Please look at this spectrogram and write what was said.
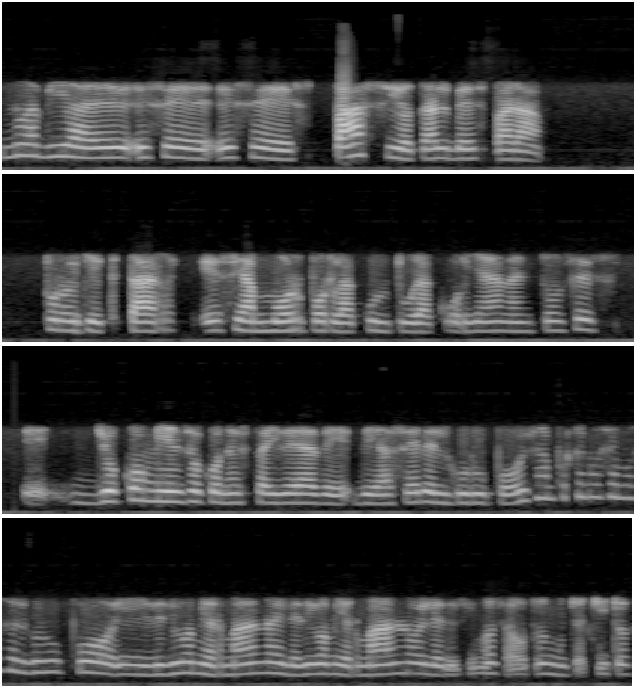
no había e, ese ese espacio tal vez para proyectar ese amor por la cultura coreana. Entonces, eh, yo comienzo con esta idea de, de hacer el grupo. Oigan, ¿por qué no hacemos el grupo? Y le digo a mi hermana, y le digo a mi hermano, y le decimos a otros muchachitos,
